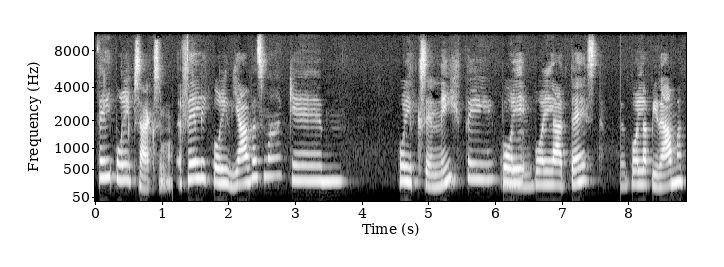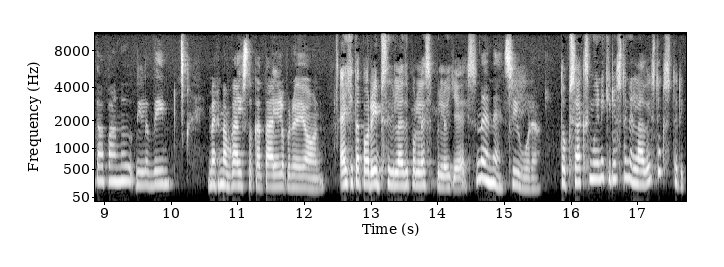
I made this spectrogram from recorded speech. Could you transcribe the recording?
θέλει πολύ ψάξιμο. Θέλει πολύ διάβασμα και πολύ ξενύχτη, πολλά τεστ, πολλά πειράματα πάνω, δηλαδή μέχρι να βγάλεις το κατάλληλο προϊόν. Έχετε απορρίψει δηλαδή πολλές επιλογές. Ναι, ναι, σίγουρα. Το ψάξιμο είναι κυρίως στην Ελλάδα ή, στο εξωτερικό,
